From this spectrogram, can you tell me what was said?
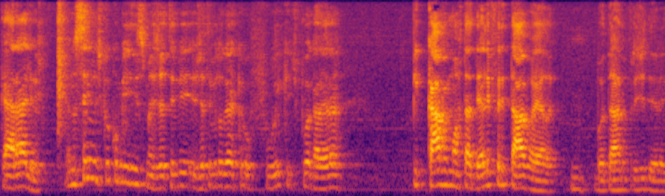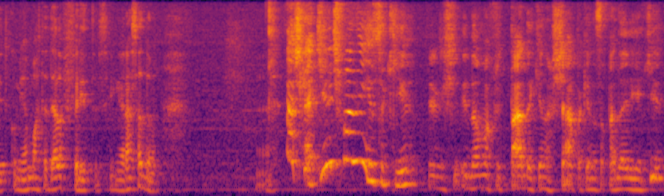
Caralho. Eu não sei onde que eu comi isso, mas já teve, já teve lugar que eu fui que tipo, a galera picava a mortadela e fritava ela. Botava na frigideira. Aí tu comia a mortadela frita, assim, engraçadão. Acho que aqui eles fazem isso aqui. Eles dão uma fritada aqui na chapa, aqui nessa padaria aqui.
